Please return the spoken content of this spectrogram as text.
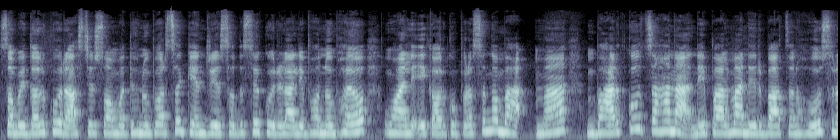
सबै दलको राष्ट्रिय सहमति हुनुपर्छ। केन्द्रीय सदस्य कोइरालाले भन्नुभयो उहाँले एक अर्को प्रसङ्गमा भारतको चाहना नेपालमा निर्वाचन होस् र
